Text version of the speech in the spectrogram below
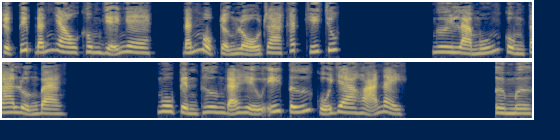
trực tiếp đánh nhau không dễ nghe, đánh một trận lộ ra khách khí chút. Ngươi là muốn cùng ta luận bàn. Ngu kình thương đã hiểu ý tứ của gia hỏa này. Ừ mơ.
